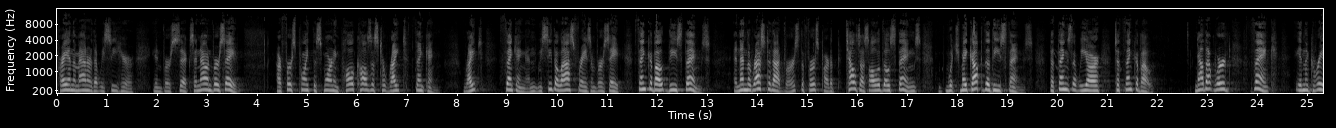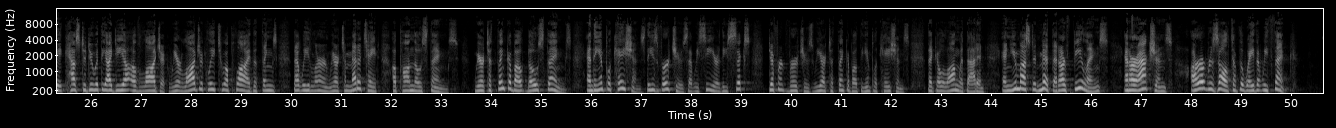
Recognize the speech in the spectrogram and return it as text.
Pray in the manner that we see here in verse 6. And now in verse 8, our first point this morning, Paul calls us to right thinking. Right thinking. And we see the last phrase in verse 8 think about these things. And then the rest of that verse, the first part, of, tells us all of those things which make up the these things, the things that we are to think about. Now, that word think in the Greek has to do with the idea of logic. We are logically to apply the things that we learn, we are to meditate upon those things. We are to think about those things and the implications, these virtues that we see here, these six different virtues. We are to think about the implications that go along with that. And, and you must admit that our feelings and our actions are a result of the way that we think.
